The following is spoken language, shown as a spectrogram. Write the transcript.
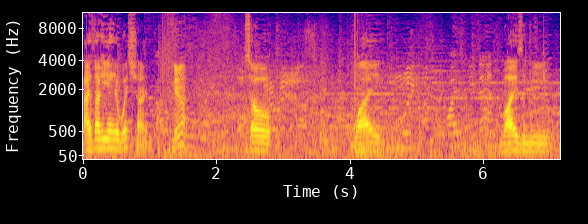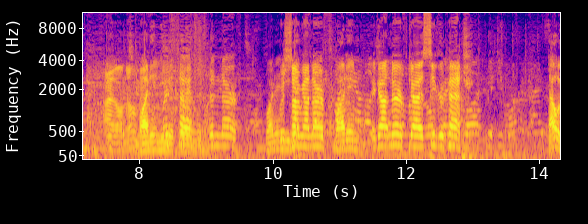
I thought he had a witch time. Yeah. So. Why. Why isn't he. I don't know. Why man. didn't he Which get time? the. It's been nerfed. Why didn't Which he time get, got nerfed? Why didn't. It got nerfed, guys. Secret patch. That was.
